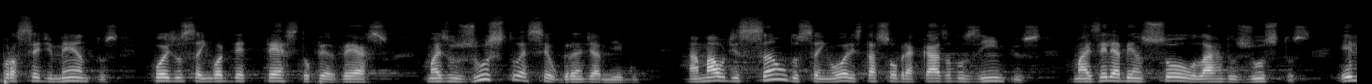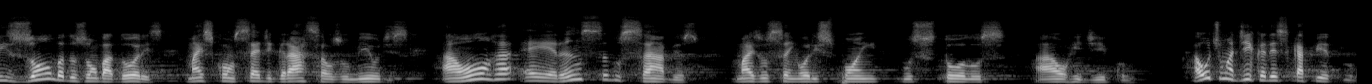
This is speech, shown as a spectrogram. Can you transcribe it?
procedimentos, pois o Senhor detesta o perverso, mas o justo é seu grande amigo. A maldição do Senhor está sobre a casa dos ímpios, mas ele abençoa o lar dos justos. Ele zomba dos zombadores, mas concede graça aos humildes. A honra é herança dos sábios, mas o Senhor expõe os tolos ao ridículo. A última dica desse capítulo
